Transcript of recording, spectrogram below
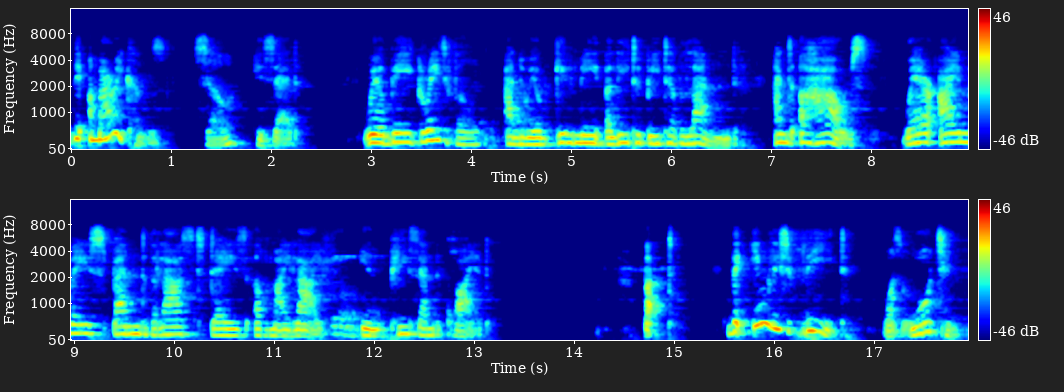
The Americans, so he said, will be grateful and will give me a little bit of land and a house where I may spend the last days of my life in peace and quiet. But the English fleet was watching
